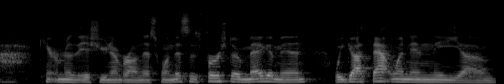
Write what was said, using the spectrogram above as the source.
Ah, can't remember the issue number on this one. This is first Omega Men. We got that one in the um,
